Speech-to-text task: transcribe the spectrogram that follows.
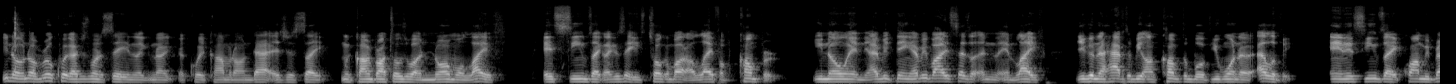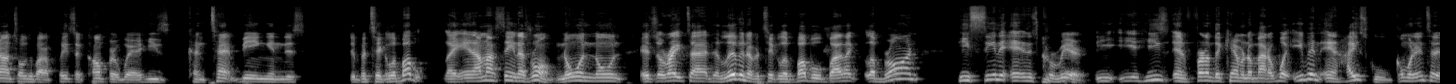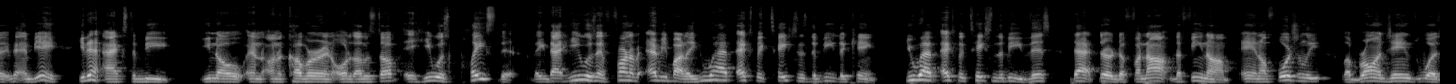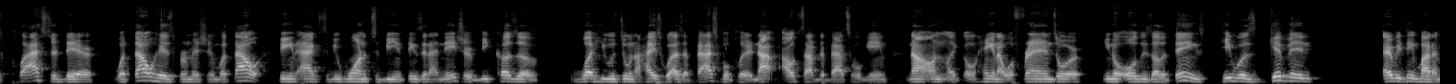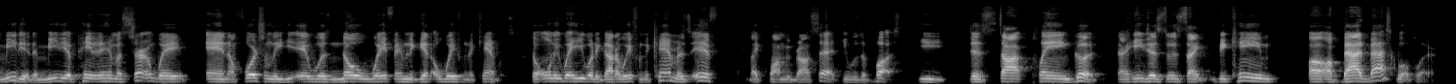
You know, no, real quick, I just want to say like, like a quick comment on that. It's just like when Kwame Brown talks about normal life, it seems like, like I said, he's talking about a life of comfort, you know, and everything everybody says in, in life, you're gonna have to be uncomfortable if you want to elevate. And it seems like Kwame Brown talks about a place of comfort where he's content being in this the particular bubble. Like, and I'm not saying that's wrong. No one, no one, it's a right to, to live in a particular bubble. But like LeBron He's seen it in his mm-hmm. career. He, he, he's in front of the camera no matter what. Even in high school, going into the, the NBA, he didn't ask to be, you know, and on a cover and all this other stuff. He was placed there, like that. He was in front of everybody. You have expectations to be the king. You have expectations to be this, that, third, the phenom, the phenom. And unfortunately, LeBron James was plastered there without his permission, without being asked if he wanted to be and things of that nature because of what he was doing in high school as a basketball player, not outside of the basketball game, not on like oh, hanging out with friends or you know all these other things. He was given everything by the media. The media painted him a certain way, and unfortunately, it was no way for him to get away from the cameras. The only way he would have got away from the cameras if, like Kwame Brown said, he was a bust. He just stopped playing good. Like, he just was like became a, a bad basketball player.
